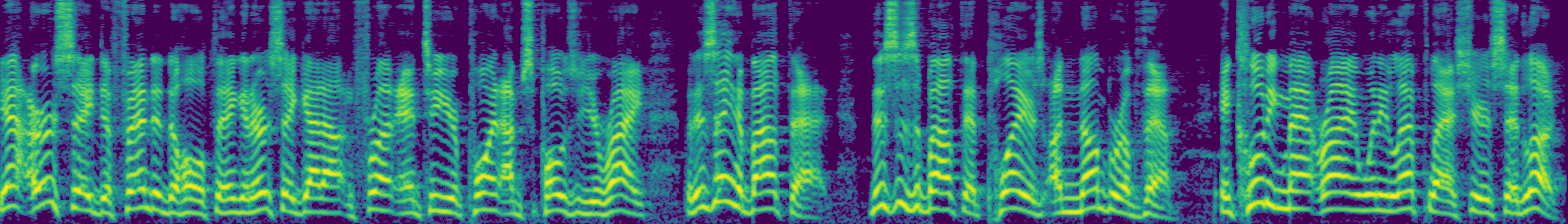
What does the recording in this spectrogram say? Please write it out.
Yeah, Irsay defended the whole thing, and Irsay got out in front. And to your point, I'm supposing you're right, but this ain't about that. This is about that players, a number of them, including Matt Ryan when he left last year, said, look,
